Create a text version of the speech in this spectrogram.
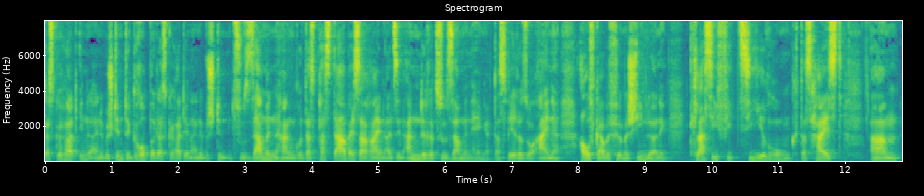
das gehört in eine bestimmte Gruppe, das gehört in einen bestimmten Zusammenhang und das passt da besser rein als in andere Zusammenhänge. Das wäre so eine Aufgabe für Machine Learning. Klassifizierung, das heißt, ähm,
